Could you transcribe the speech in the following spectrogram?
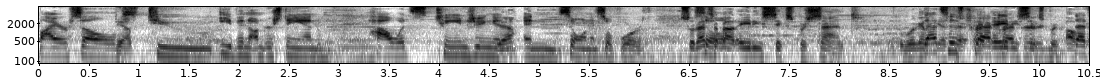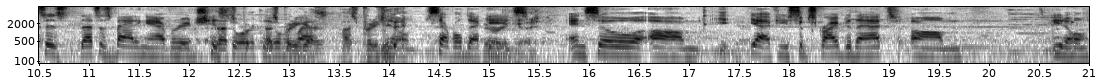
by ourselves Yep. to even understand how it's changing and, Yeah. and so on and so forth. So that's about 86%. We're gonna That's get his to track 86 record. per- okay. That's his that's his batting average That's pre- historically that's over pretty the good. last, That's pretty you know, several decades. good. And so, um, yeah, if you subscribe to that, um, you know,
